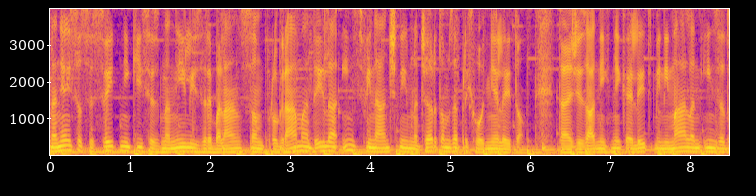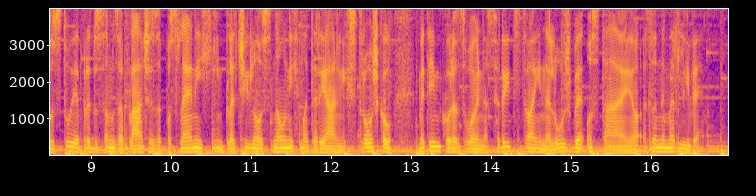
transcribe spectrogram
Na njej so se svetniki seznanili z rebalansom programa dela in s finančnim načrtom za prihodnje leto. Ta je že zadnjih nekaj let minimalen in zadostuje predvsem za plače zaposlenih in plačilo osnovnih materialnih stroškov, medtem ko razvojna sredstva in naložbe ostajajo zanemrljive.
